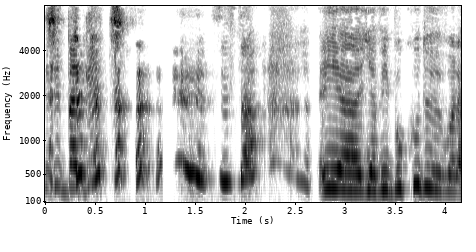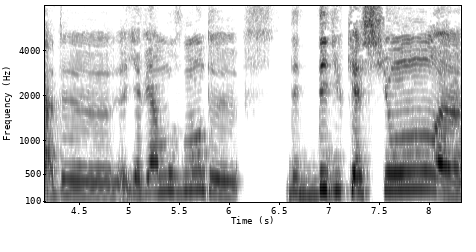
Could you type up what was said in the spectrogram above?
Is it baguette? C'est ça. Et il y avait beaucoup de voilà, de, il y avait un mouvement de d'éducation. Euh,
